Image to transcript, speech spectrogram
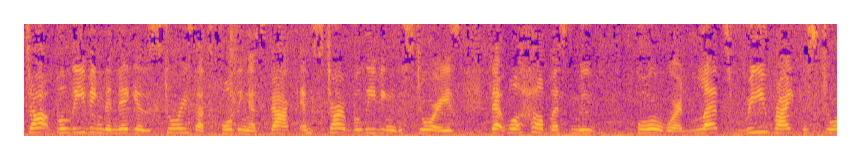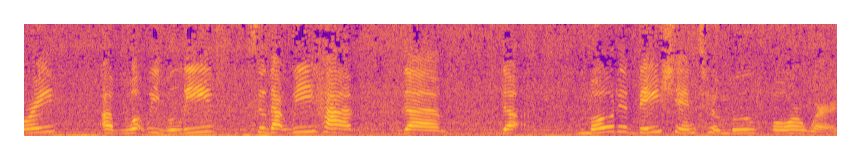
Stop believing the negative stories that's holding us back and start believing the stories that will help us move forward. Let's rewrite the story of what we believe so that we have the, the motivation to move forward.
